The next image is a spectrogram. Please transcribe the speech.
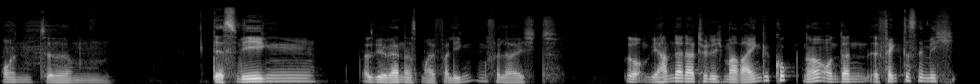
Und ähm, deswegen, also wir werden das mal verlinken, vielleicht. So, wir haben da natürlich mal reingeguckt, ne? Und dann fängt es nämlich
